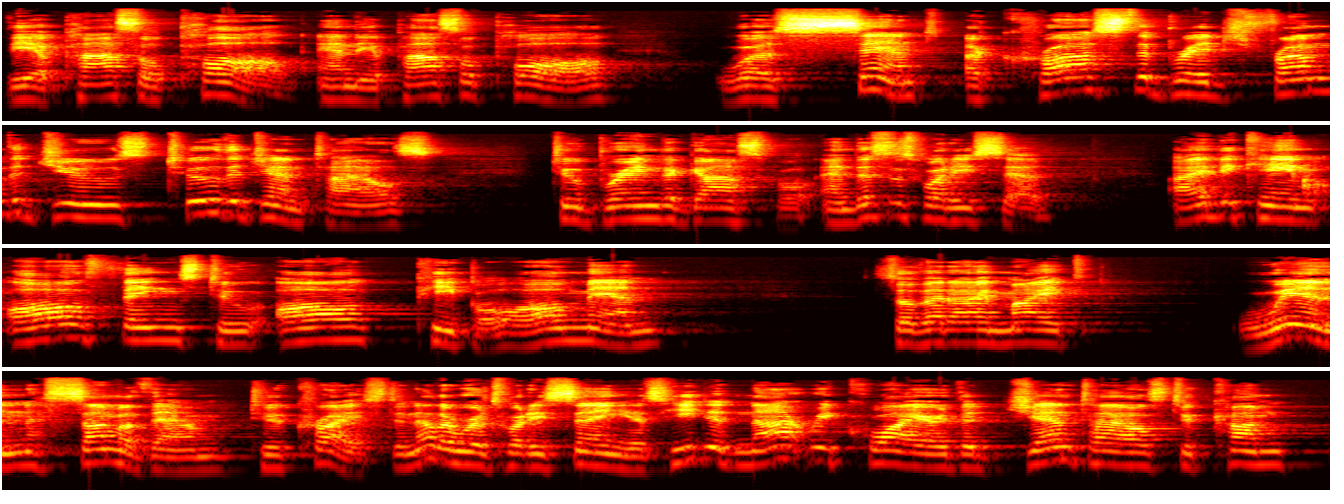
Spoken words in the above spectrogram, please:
the Apostle Paul. And the Apostle Paul was sent across the bridge from the Jews to the Gentiles to bring the gospel. And this is what he said. I became all things to all people, all men, so that I might win some of them to Christ. In other words, what he's saying is he did not require the Gentiles to come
